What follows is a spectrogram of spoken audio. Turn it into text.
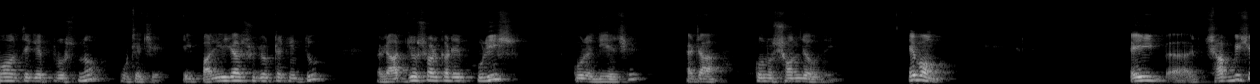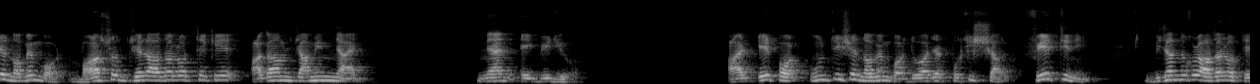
মহল থেকে প্রশ্ন উঠেছে। এই পালিয়ে যাওয়ার সুযোগটা কিন্তু রাজ্য সরকারের পুলিশ করে দিয়েছে, এটা কোনো সন্দেহ নেই। এবং এই ছাব্বিশে নভেম্বর বারাসত জেলা আদালত থেকে আগাম জামিন নেয় নেন এই ভিডিও। আর এরপর উনত্রিশে নভেম্বর দু হাজার পঁচিশ সাল ফের তিনি বিধাননগর আদালতে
